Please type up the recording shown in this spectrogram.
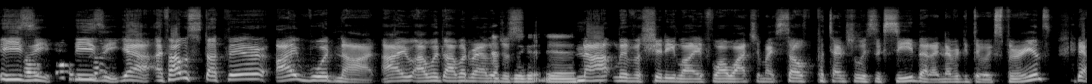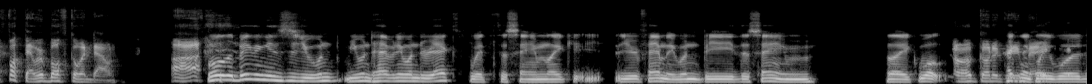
easy Oh, oh, easy yeah if i was stuck there i would not i i would i would rather just yeah. not live a shitty life while watching myself potentially succeed that I never get to experience. Yeah, fuck that. We're both going down. Uh, Well, the big thing is, is you wouldn't you wouldn't have anyone to react with the same. Like your family wouldn't be the same. Like, well, go, go to Green technically Bay. would,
